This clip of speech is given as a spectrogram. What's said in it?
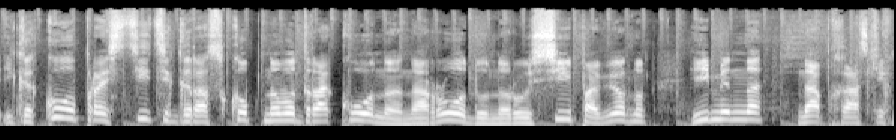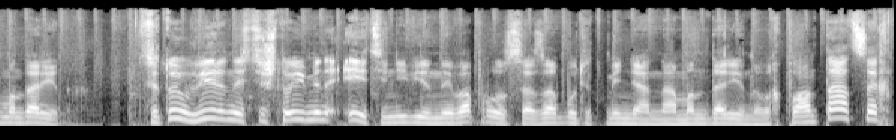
И какого, простите, гороскопного дракона народу на Руси повернут именно на абхазских мандаринах? В святой уверенности, что именно эти невинные вопросы озаботят меня на мандариновых плантациях,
